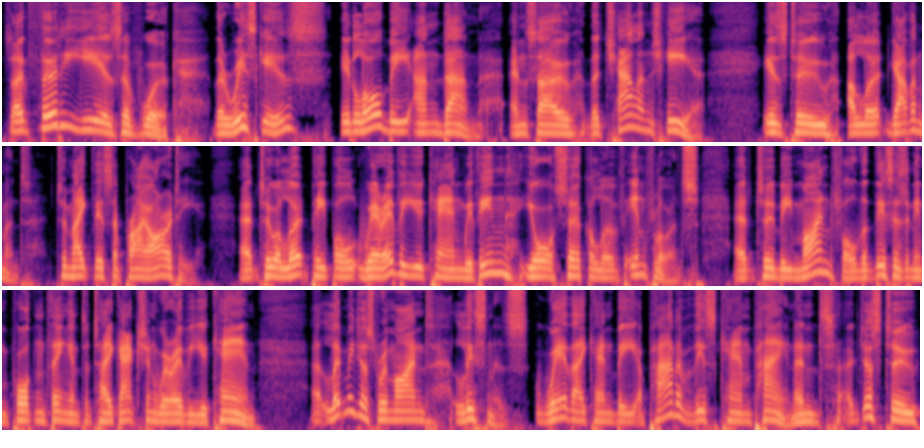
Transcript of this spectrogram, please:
So, 30 years of work. The risk is it'll all be undone. And so, the challenge here is to alert government to make this a priority uh, to alert people wherever you can within your circle of influence uh, to be mindful that this is an important thing and to take action wherever you can. Uh, let me just remind listeners where they can be a part of this campaign and uh, just to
